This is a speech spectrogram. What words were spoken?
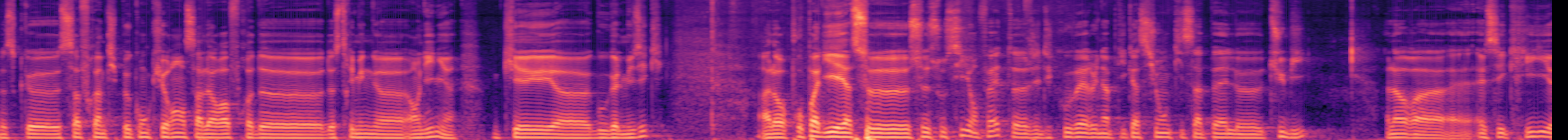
parce que ça ferait un petit peu concurrence à leur offre de, streaming euh, en ligne, qui est Google Music. Alors pour pallier à ce, ce souci, en fait, j'ai découvert une application qui s'appelle Tubi. Alors elle s'écrit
